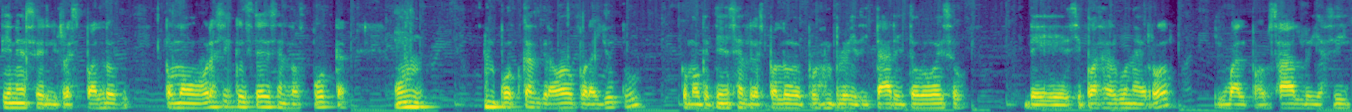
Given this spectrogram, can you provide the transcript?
tienes el respaldo como ahora sí que ustedes en los podcasts, un, podcast grabado para YouTube, como que tienes el respaldo de, por ejemplo, editar y todo eso, de si pasa algún error, igual pausarlo y así.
